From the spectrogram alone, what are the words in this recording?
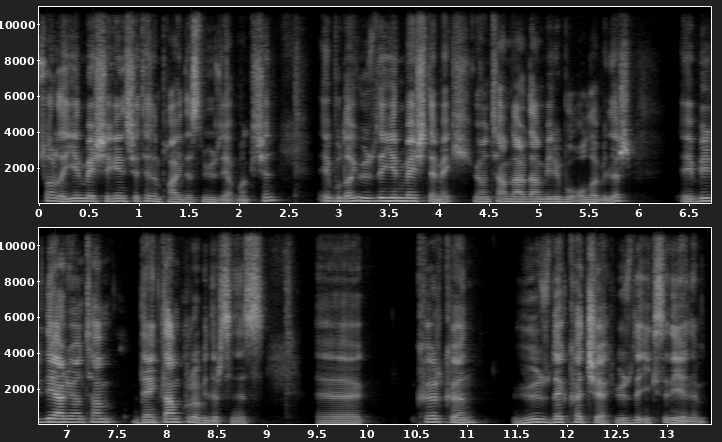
Sonra da 25 ile genişletelim paydasını 100 yapmak için. E bu da %25 demek. Yöntemlerden biri bu olabilir. E, bir diğer yöntem denklem kurabilirsiniz. E, 40'ın yüzde kaçı, yüzde x'i diyelim.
